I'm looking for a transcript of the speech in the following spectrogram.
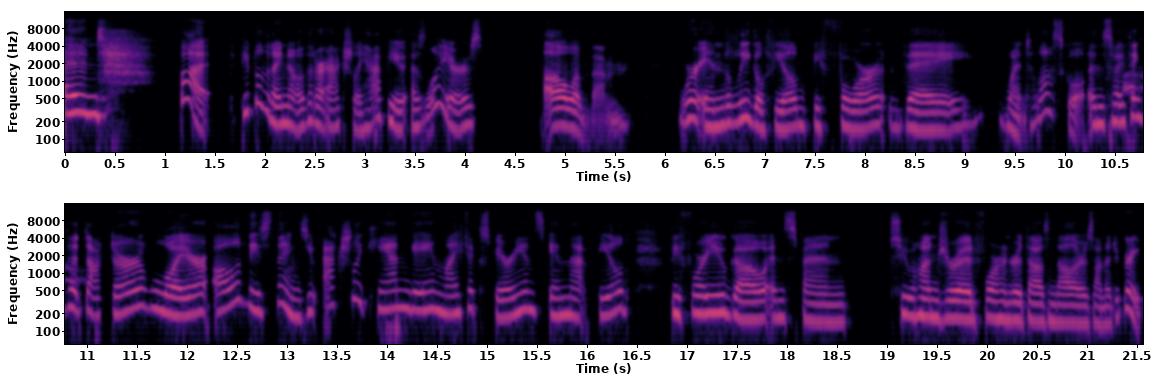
And, but the people that I know that are actually happy as lawyers, all of them were in the legal field before they went to law school. And so I think that doctor, lawyer, all of these things, you actually can gain life experience in that field before you go and spend 200 400000 dollars on a degree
